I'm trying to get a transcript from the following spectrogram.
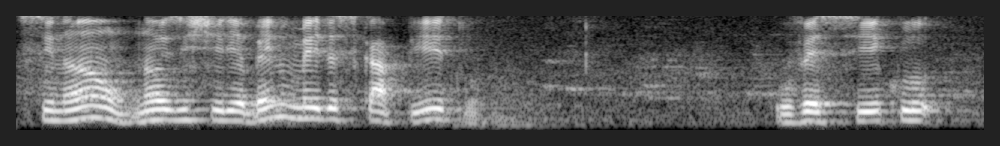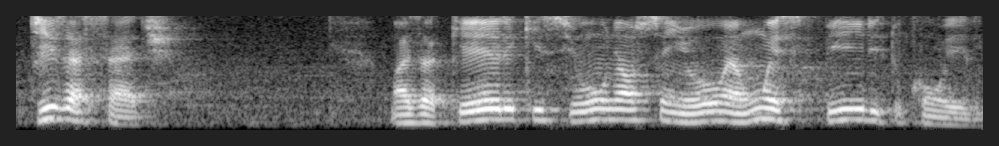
Senão, não existiria bem no meio desse capítulo o versículo 17. Mas aquele que se une ao Senhor é um espírito com Ele.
